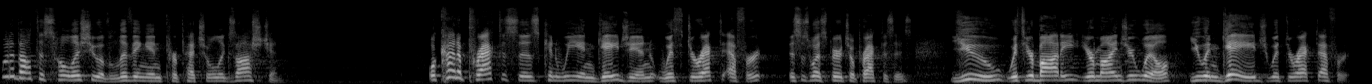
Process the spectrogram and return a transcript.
what about this whole issue of living in perpetual exhaustion? What kind of practices can we engage in with direct effort? This is what spiritual practice is. You, with your body, your mind, your will, you engage with direct effort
